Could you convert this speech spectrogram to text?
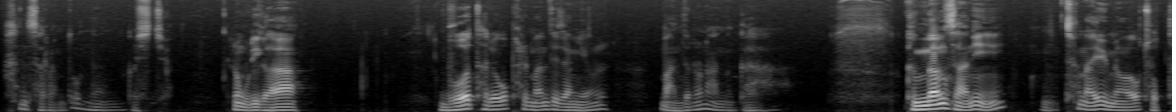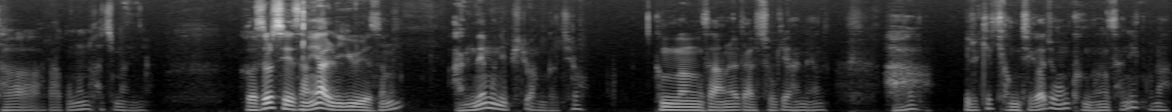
한 사람도 없는 것이죠. 그럼 우리가 무엇 하려고 팔만대장경을 만들어 놨는가? 금강산이 천하에 유명하고 좋다라고는 하지만요. 그것을 세상에 알리기 위해서는 안내문이 필요한 거죠. 금강산을 잘 소개하면 아 이렇게 경치가 좋은 금강산이 있구나.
